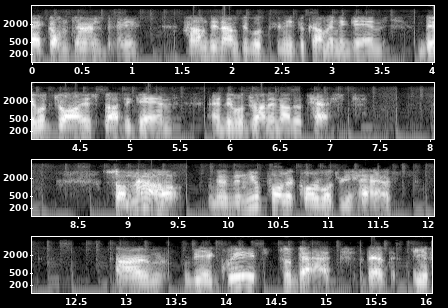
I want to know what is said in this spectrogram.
back on Thursday, Humpty Dumpty would need to come in again. They would draw his blood again, and they would run another test. So now, with the new protocol what we have, um, we agreed to that, that if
